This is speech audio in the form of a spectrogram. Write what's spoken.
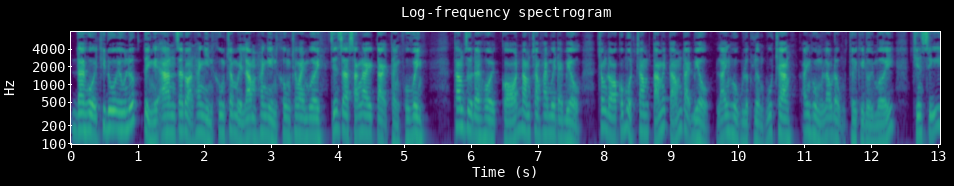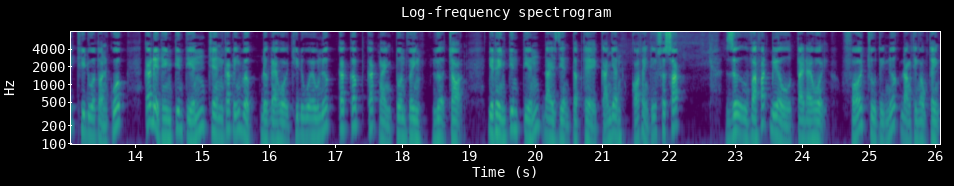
Đại hội thi đua yêu nước tỉnh Nghệ An giai đoạn 2015-2020 diễn ra sáng nay tại thành phố Vinh. Tham dự đại hội có 520 đại biểu, trong đó có 188 đại biểu là anh hùng lực lượng vũ trang, anh hùng lao động thời kỳ đổi mới, chiến sĩ thi đua toàn quốc, các điển hình tiên tiến trên các lĩnh vực được Đại hội thi đua yêu nước các cấp các ngành tôn vinh, lựa chọn, điển hình tiên tiến đại diện tập thể cá nhân có thành tích xuất sắc. Dự và phát biểu tại đại hội, Phó Chủ tịch nước Đặng Thị Ngọc Thịnh,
